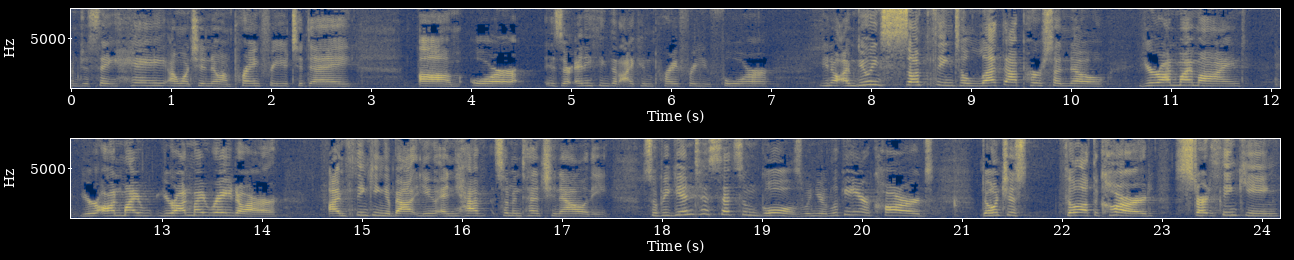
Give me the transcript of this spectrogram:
I'm just saying, hey, I want you to know I'm praying for you today, um, or is there anything that I can pray for you for? You know, I'm doing something to let that person know you're on my mind, you're on my, you're on my radar, I'm thinking about you, and have some intentionality. So begin to set some goals. When you're looking at your cards, don't just fill out the card, start thinking,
